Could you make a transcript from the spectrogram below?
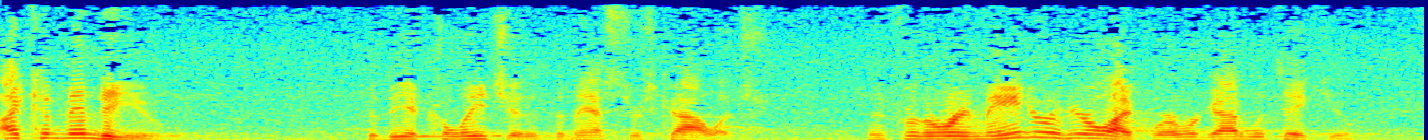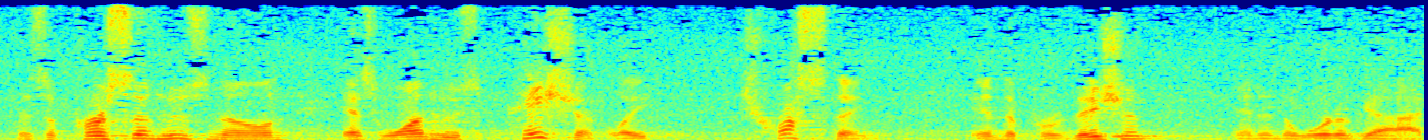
I commend to you to be a collegiate at the Master's College. And for the remainder of your life, wherever God would take you, as a person who's known as one who's patiently trusting in the provision and in the Word of God.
